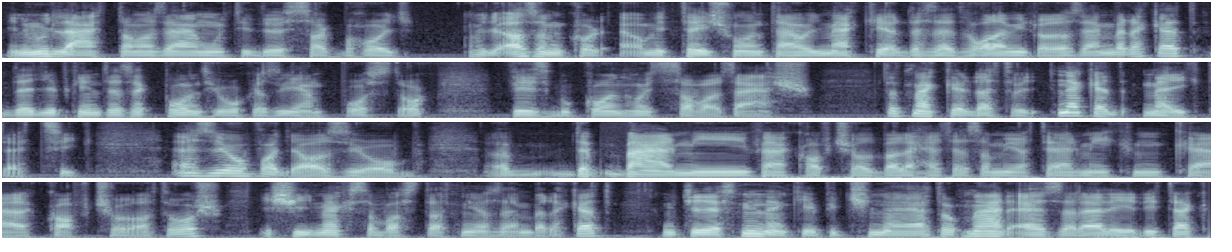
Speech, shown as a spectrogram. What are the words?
Én úgy láttam az elmúlt időszakban, hogy hogy az, amikor, amit te is mondtál, hogy megkérdezed valamiről az embereket, de egyébként ezek pont jók az ilyen posztok Facebookon, hogy szavazás. Tehát megkérdezed, hogy neked melyik tetszik. Ez jobb, vagy az jobb. De bármivel kapcsolatban lehet ez, ami a termékünkkel kapcsolatos, és így megszavaztatni az embereket. Úgyhogy ezt mindenképp így csináljátok, már ezzel eléritek,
